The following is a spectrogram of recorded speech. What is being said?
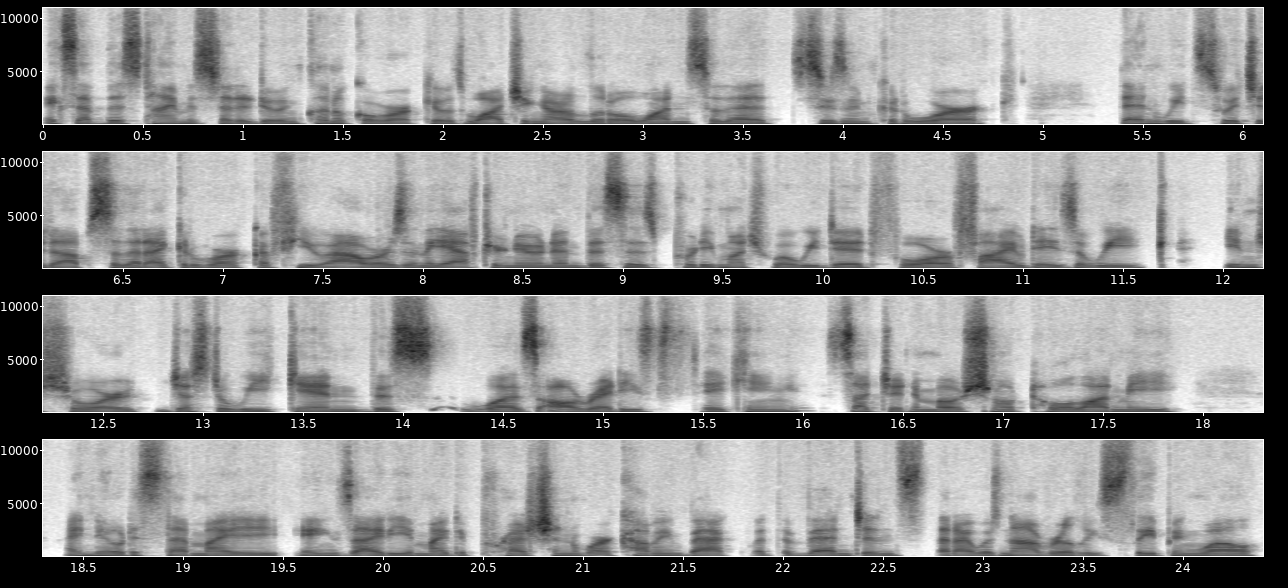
Except this time, instead of doing clinical work, it was watching our little one so that Susan could work. Then we'd switch it up so that I could work a few hours in the afternoon. And this is pretty much what we did for five days a week. In short, just a weekend, this was already taking such an emotional toll on me. I noticed that my anxiety and my depression were coming back with a vengeance, that I was not really sleeping well,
